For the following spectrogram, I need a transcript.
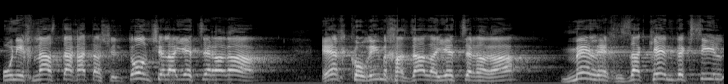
הוא נכנס תחת השלטון של היצר הרע. איך קוראים חז"ל ליצר הרע? מלך זקן וכסיל,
